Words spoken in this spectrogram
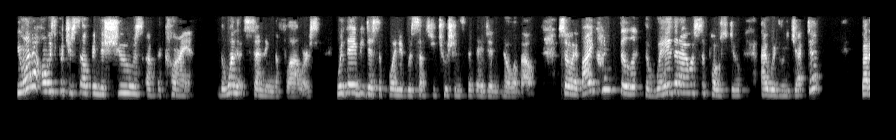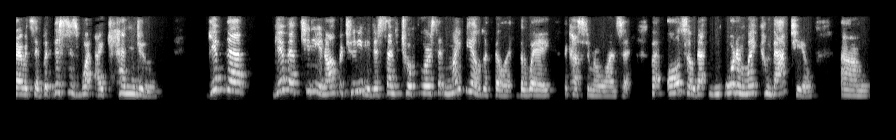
You want to always put yourself in the shoes of the client, the one that's sending the flowers. Would they be disappointed with substitutions that they didn't know about? So if I couldn't fill it the way that I was supposed to, I would reject it, but I would say, but this is what I can do. Give that give FTD an opportunity to send it to a florist that might be able to fill it the way the customer wants it. But also that order might come back to you. Um,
